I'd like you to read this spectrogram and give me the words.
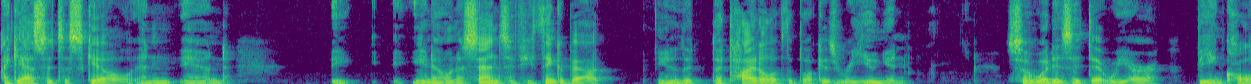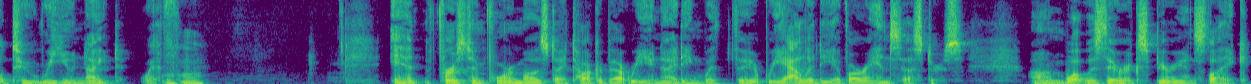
I guess it's a skill. And, and, you know, in a sense, if you think about, you know, the, the title of the book is Reunion. So, what is it that we are being called to reunite with? Mm-hmm. And first and foremost, I talk about reuniting with the reality of our ancestors. Um, what was their experience like?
